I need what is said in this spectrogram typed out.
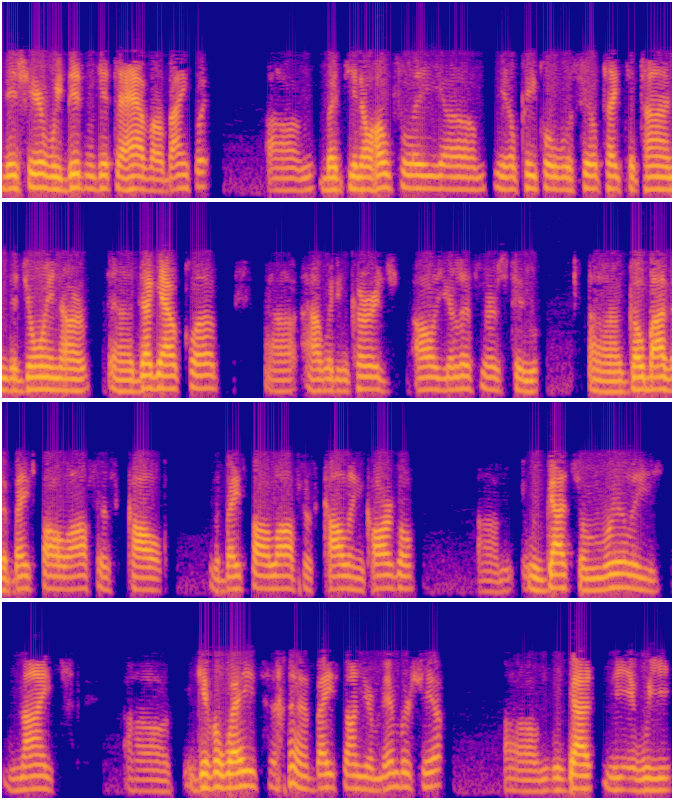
this year we didn't get to have our banquet. Um, but you know, hopefully, um, you know, people will still take the time to join our uh, dugout club. Uh, I would encourage all your listeners to uh, go by the baseball office, call the baseball office, calling Cargill. Um, we've got some really nice uh, giveaways based on your membership. Um, we've got we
